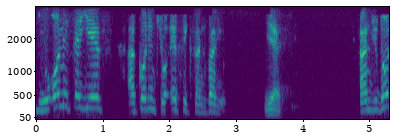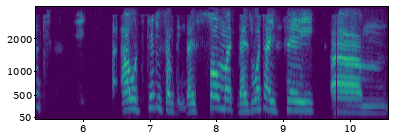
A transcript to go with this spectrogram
You only say yes according to your ethics and values. Yes. And you don't, I would tell you something. There's so much, there's what I say, um,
